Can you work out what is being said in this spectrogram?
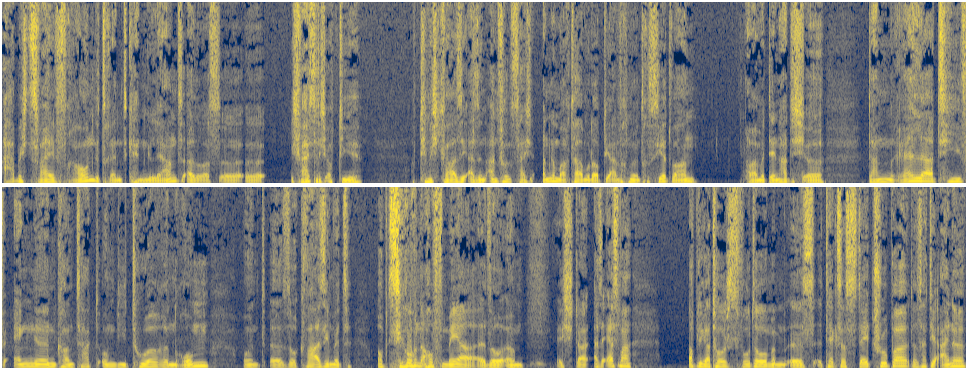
habe ich zwei Frauen getrennt kennengelernt. Also was, äh, äh, ich weiß nicht, ob die, ob die mich quasi, also in Anführungszeichen angemacht haben oder ob die einfach nur interessiert waren. Aber mit denen hatte ich äh, dann relativ engen Kontakt um die Touren rum und äh, so quasi mit Option auf mehr. Also ähm, ich stand, also erstmal obligatorisches Foto mit dem äh, Texas State Trooper. Das hat die eine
